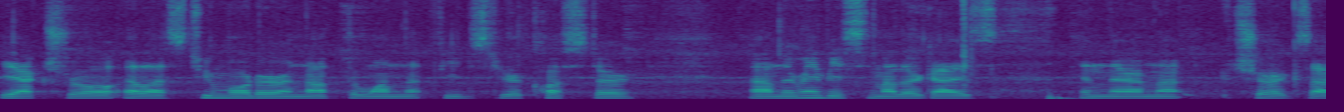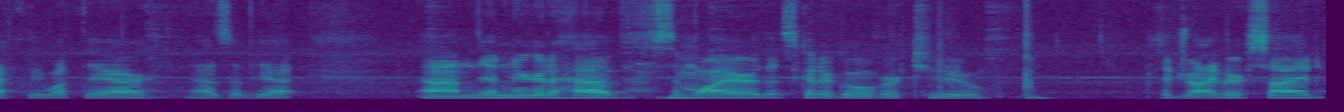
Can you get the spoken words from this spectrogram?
the actual LS2 motor and not the one that feeds to your cluster. Um, there may be some other guys in there. I'm not sure exactly what they are as of yet. Um, then you're going to have some wire that's going to go over to the driver side.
